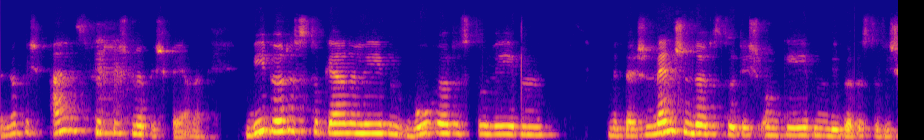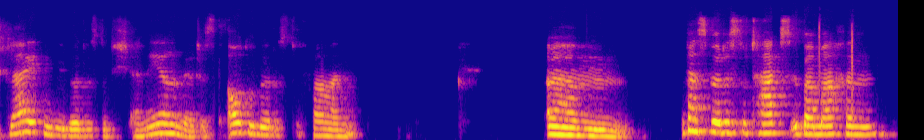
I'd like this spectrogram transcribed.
wenn wirklich alles für dich möglich wäre, wie würdest du gerne leben? Wo würdest du leben? Mit welchen Menschen würdest du dich umgeben? Wie würdest du dich kleiden? Wie würdest du dich ernähren? Welches Auto würdest du fahren? Ähm, was würdest du tagsüber machen?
